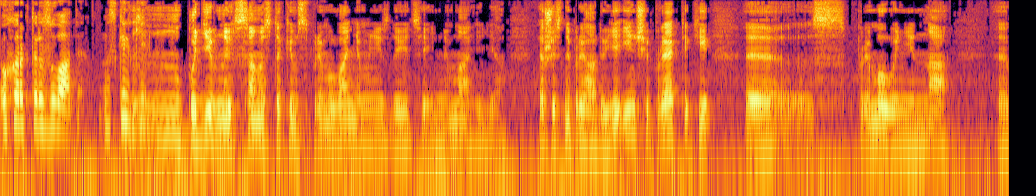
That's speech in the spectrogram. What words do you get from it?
охарактеризувати? Наскільки Ну, подібних саме з таким спрямуванням, мені здається, і немає. Я, я щось не пригадую. Є інші проекти, які е, спрямовані на е,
